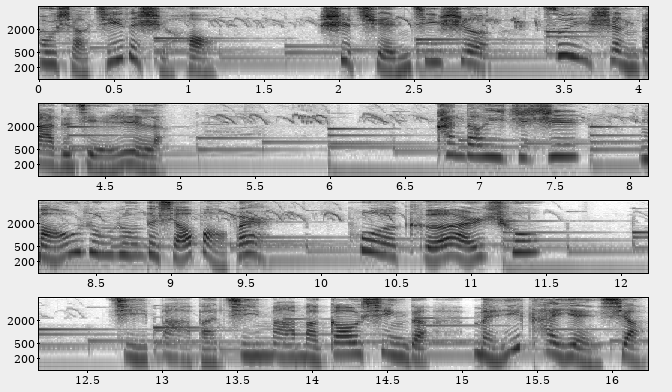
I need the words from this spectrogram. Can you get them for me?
孵小鸡的时候，是全鸡舍最盛大的节日了。看到一只只毛茸茸的小宝贝儿破壳而出，鸡爸爸、鸡妈妈高兴的眉开眼笑。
